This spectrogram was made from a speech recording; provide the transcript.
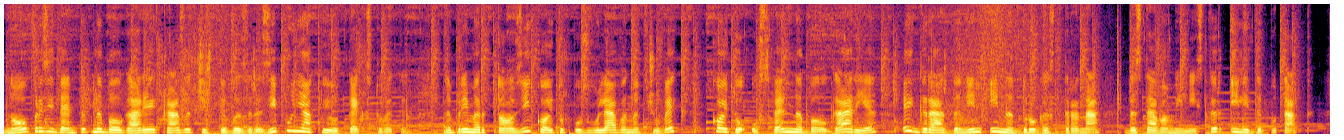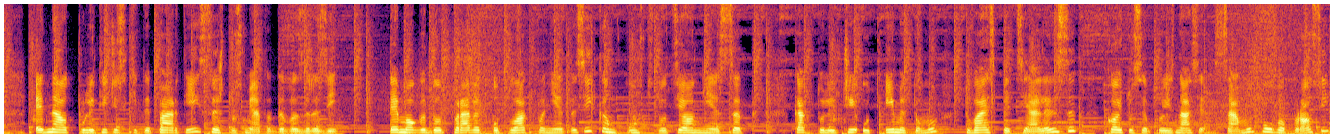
Но президентът на България каза, че ще възрази по някои от текстовете. Например този, който позволява на човек, който освен на България е гражданин и на друга страна, да става министър или депутат. Една от политическите партии също смята да възрази. Те могат да отправят оплакванията си към Конституционния съд – Както личи от името му, това е специален съд, който се произнася само по въпроси,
